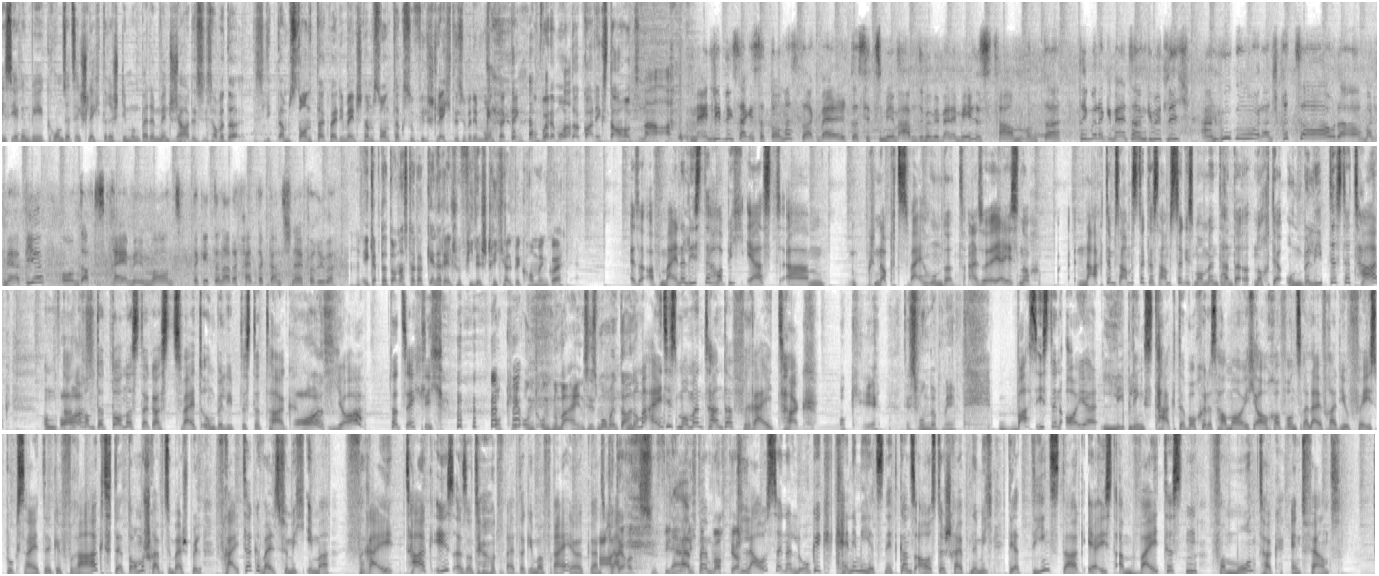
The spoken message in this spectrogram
ist irgendwie grundsätzlich schlechtere Stimmung bei den Menschen. Ja, das ist aber da, das liegt am Sonntag, weil die Menschen am Sonntag so viel Schlechtes über den Montag denken. Obwohl der Montag gar nichts da hat. Na, Mein Lieblingstag ist der Donnerstag, weil da sitzen wir am Abend immer mit meinen Mädels zusammen und da trinken wir dann gemeinsam gemütlich einen Hugo oder einen Spritzer oder manchmal ein Bier und auf das wir immer und da geht dann auch der Freitag ganz schnell vorüber. Ich glaube, der Donnerstag hat generell schon viele Strichel bekommen, gell? also auf meiner Liste habe ich erst ähm, knapp 200. Also er ist noch nach dem Samstag. Der Samstag ist momentan der, noch der unbeliebteste Tag. Und dann Was? kommt der Donnerstag als zweitunbeliebtester Tag. Was? Ja, tatsächlich. Okay, und, und Nummer eins ist momentan? Nummer eins ist momentan der Freitag. Okay, das wundert mich. Was ist denn euer Lieblingstag der Woche? Das haben wir euch auch auf unserer Live-Radio-Facebook-Seite gefragt. Der Dom schreibt zum Beispiel Freitag, weil es für mich immer Freitag ist. Also der hat Freitag immer frei, ja, ganz Ah, klar. der hat viel Äh, richtig beim gemacht, ja. Klaus seiner Logik kenne ich mich jetzt nicht ganz aus. Der schreibt nämlich, der Dienstag, er ist am weitesten vom Montag entfernt.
